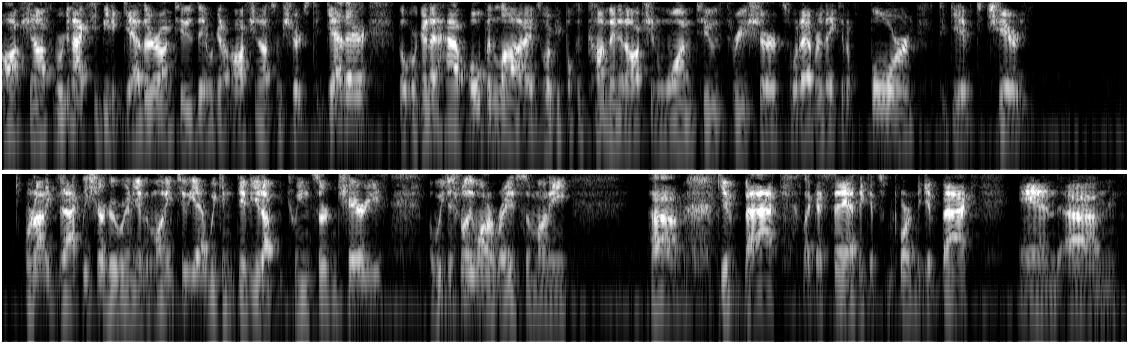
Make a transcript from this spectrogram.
auction off, we're going to actually be together on Tuesday. We're going to auction off some shirts together, but we're going to have open lives where people can come in and auction one, two, three shirts, whatever they can afford to give to charity. We're not exactly sure who we're going to give the money to yet. We can divvy it up between certain charities, but we just really want to raise some money, um, give back. Like I say, I think it's important to give back, and um,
